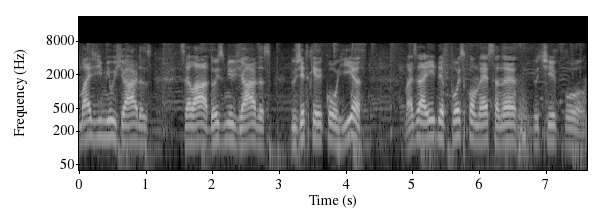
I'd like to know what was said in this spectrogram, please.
mais de mil jardas, sei lá, dois mil jardas, do jeito que ele corria, mas aí depois começa, né, do tipo,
